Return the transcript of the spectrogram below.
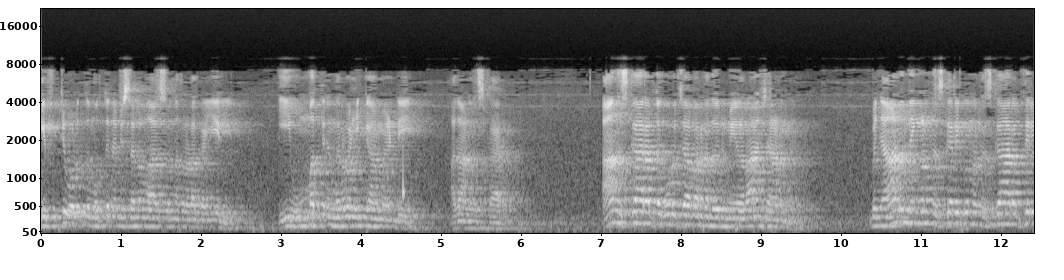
ഗിഫ്റ്റ് കൊടുത്ത് മുത്തനബി വസല്ലം തങ്ങളുടെ കയ്യിൽ ഈ ഉമ്മത്തിന് നിർവഹിക്കാൻ വേണ്ടി അതാണ് നിസ്കാരം. ആ നിസ്കാരത്തെ കുറിച്ചാണ് പറഞ്ഞത് ഒരു മിറാജാണെന്ന്. ഇപ്പൊ ഞാനും നിങ്ങൾ നിസ്കരിക്കുന്ന നിസ്കാരത്തിൽ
